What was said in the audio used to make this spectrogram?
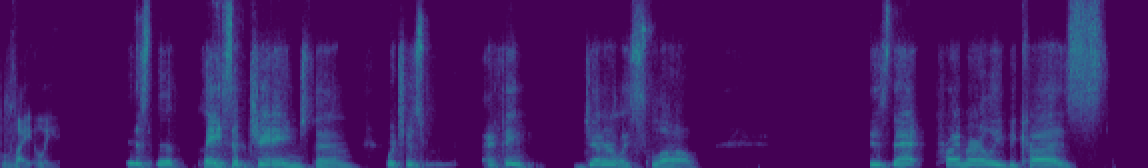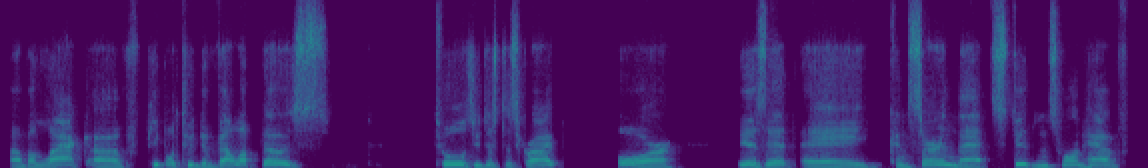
lightly. Is the pace of change then, which is, I think, generally slow, is that primarily because of a lack of people to develop those tools you just described? Or is it a concern that students won't have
